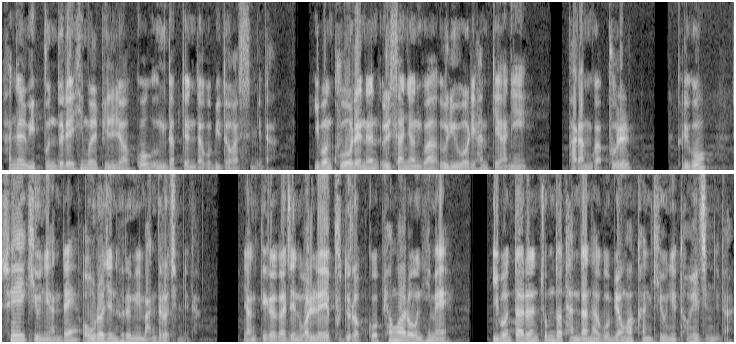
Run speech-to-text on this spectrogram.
하늘 윗분들의 힘을 빌려 꼭 응답된다고 믿어왔습니다. 이번 9월에는 을사년과 을유월이 함께하니 바람과 불, 그리고 쇠의 기운이 한데 어우러진 흐름이 만들어집니다. 양띠가 가진 원래의 부드럽고 평화로운 힘에 이번 달은 좀 더 단단하고 명확한 기운이 더해집니다.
